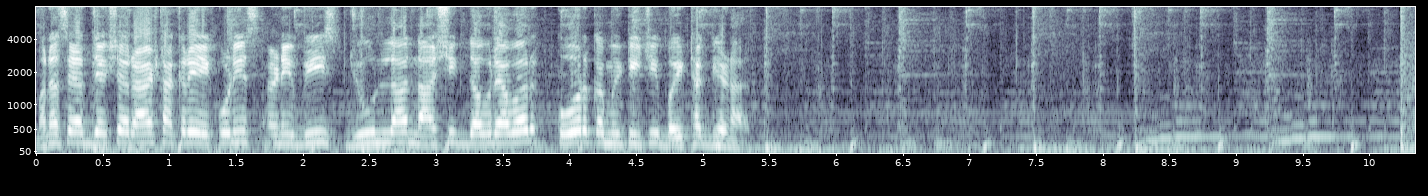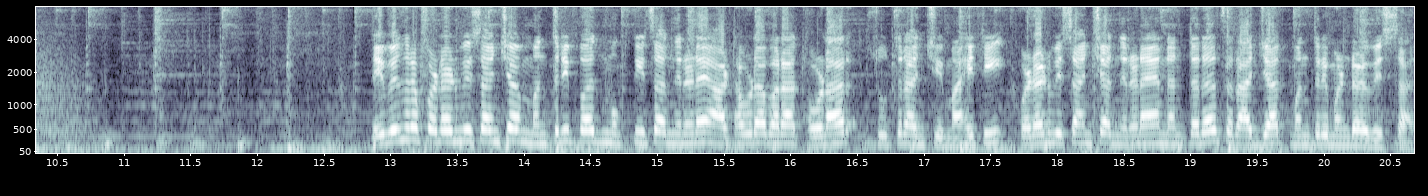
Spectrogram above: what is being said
मनसे अध्यक्ष राज ठाकरे एकोणीस आणि वीस जूनला नाशिक दौऱ्यावर कोअर कमिटीची बैठक घेणार. देवेंद्र फडणवीसांच्या मंत्रिपद मुक्तीचा निर्णय आठवड्याभरात होणार सूत्रांची माहिती. फडणवीसांच्या निर्णयानंतरच राज्यात मंत्रिमंडळ विस्तार.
